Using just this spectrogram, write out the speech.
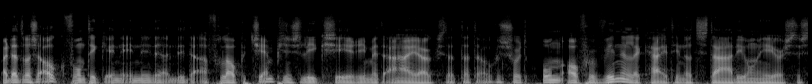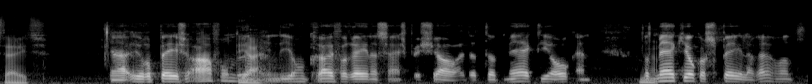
Maar dat was ook, vond ik, in, in de, de afgelopen Champions League-serie met Ajax... Dat, dat er ook een soort onoverwinnelijkheid in dat stadion heerste steeds. Ja, Europese avonden in de Johan Cruijff Arena zijn speciaal. Dat, dat merkt hij ook. En dat merk je ook als speler, hè? Want,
